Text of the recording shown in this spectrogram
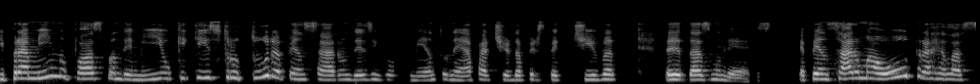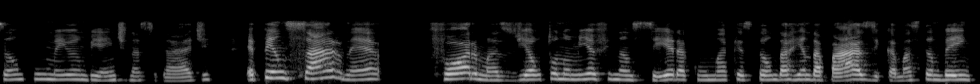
E para mim, no pós-pandemia, o que, que estrutura pensar um desenvolvimento né, a partir da perspectiva eh, das mulheres? É pensar uma outra relação com o meio ambiente na cidade, é pensar né, formas de autonomia financeira com uma questão da renda básica, mas também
